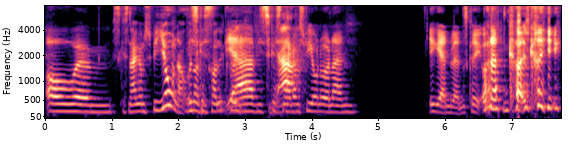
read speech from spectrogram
Og øhm, vi skal snakke om spioner under skal, den kolde krig. Ja, vi skal Ja. snakke om spioner under en... Ikke 2. verdenskrig, under den kolde krig.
